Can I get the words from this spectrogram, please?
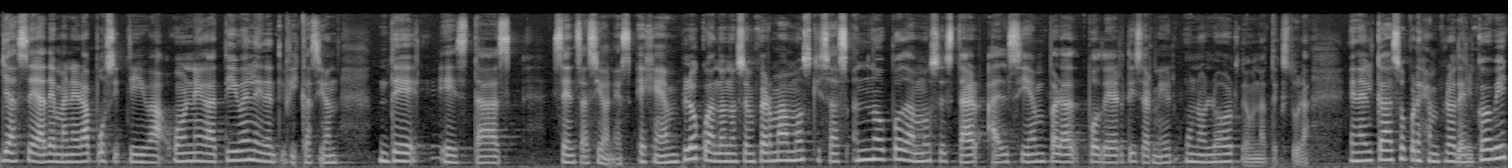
ya sea de manera positiva o negativa en la identificación de estas sensaciones. Ejemplo, cuando nos enfermamos quizás no podamos estar al 100 para poder discernir un olor de una textura. En el caso, por ejemplo, del COVID,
